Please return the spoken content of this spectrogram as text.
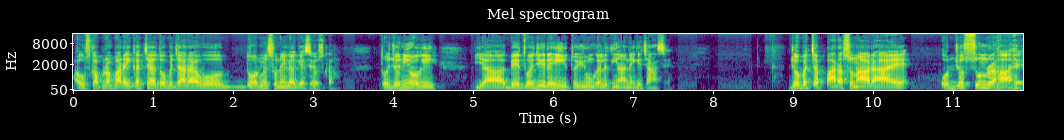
اور اس کا اپنا پارا ہی کچا ہے تو بیچارہ وہ دور میں سنے گا کیسے اس کا؟ تو جو نہیں ہوگی یا بے توجہ رہی تو یوں غلطیاں آنے کے چانس ہیں۔ جو بچہ پارا سنا رہا ہے اور جو سن رہا ہے،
